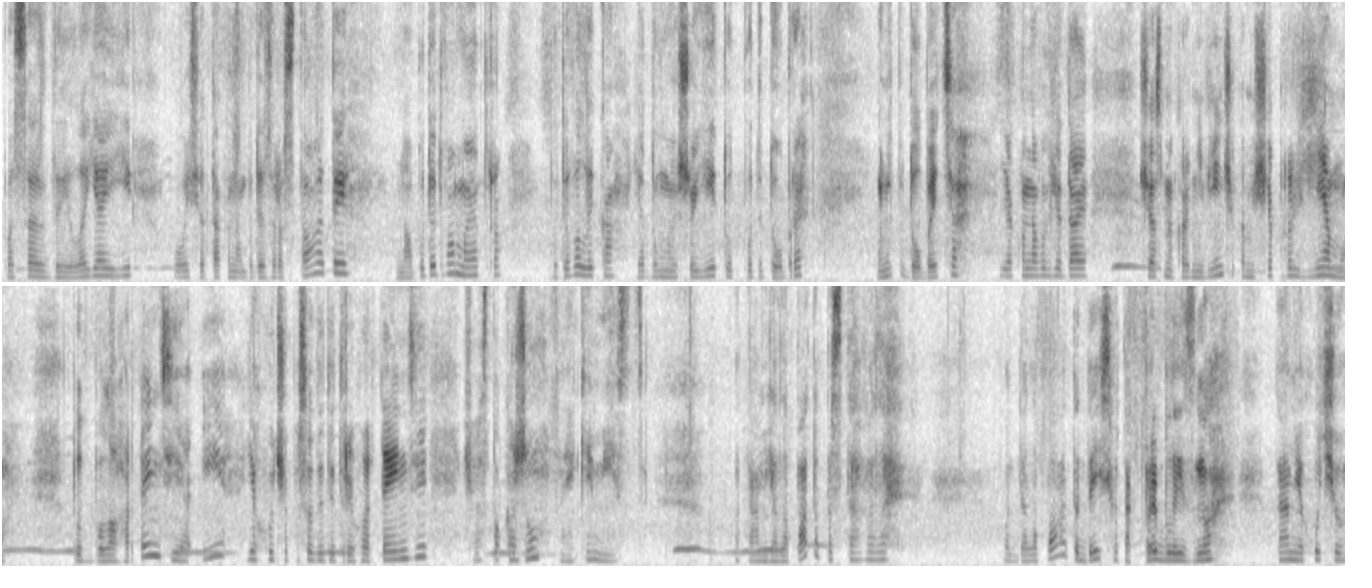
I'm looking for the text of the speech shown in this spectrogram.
посадила я її. Ось отак вона буде зростати. Вона буде 2 метри. Буде велика. Я думаю, що їй тут буде добре. Мені подобається, як вона виглядає. Зараз ми корнівінчиками ще прольємо. Тут була гортензія, і я хочу посадити три гортензії. Зараз покажу на яке місце. А там я лопату поставила. От де лопата, десь отак приблизно. Там я хочу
